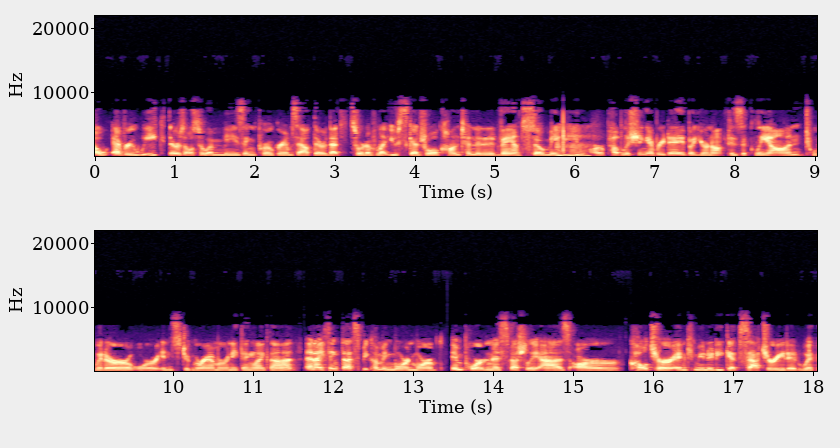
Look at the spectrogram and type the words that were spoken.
oh, every week. There's also amazing programs out there that sort of let you schedule content in advance. So maybe mm-hmm. you are publishing every day, but you're not physically on Twitter or Instagram or anything like that. And I think that's becoming more and more important, especially as our culture culture and community gets saturated with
